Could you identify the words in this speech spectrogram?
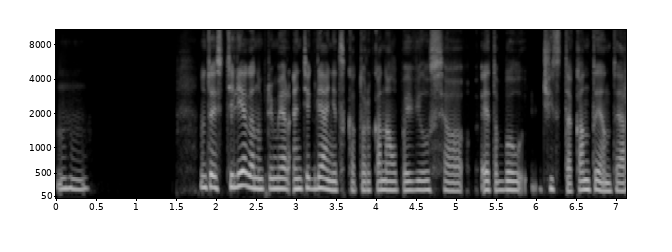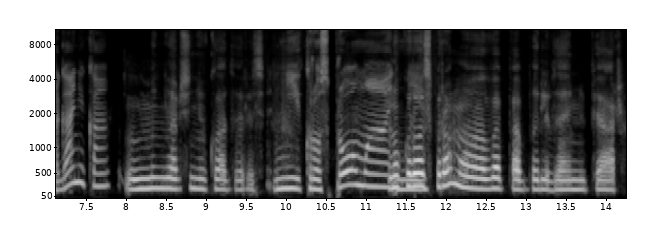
Угу. Ну, то есть телега, например, антиглянец, который канал появился, это был чисто контент и органика. Мы вообще не укладывались. Ни кросс-промо, Ну, ни... кросс-промо, ВП были взаимный пиар.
